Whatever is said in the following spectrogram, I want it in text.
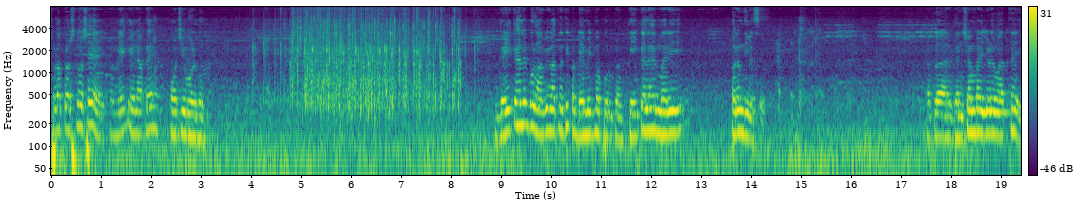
થોડા પ્રશ્નો છે મેં કહીને આપણે પહોંચી વળવું ગઈકાલે બહુ લાંબી વાત નથી, પણ બે મિનિટમાં પૂરું કરું. ગઈકાલે મારી પરમ દિવસે આપણા ઘનશ્યામભાઈ જોડે વાત થઈ.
